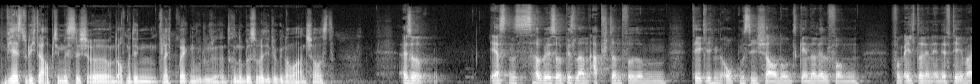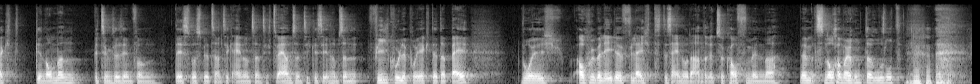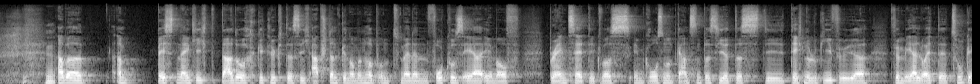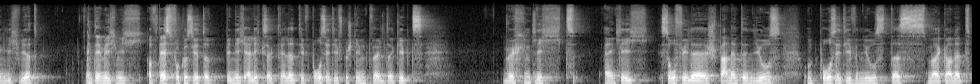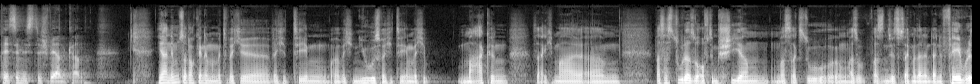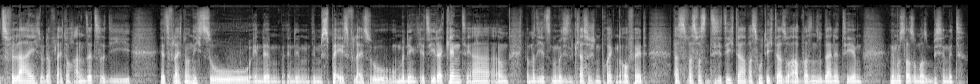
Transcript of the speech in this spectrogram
wie hältst du dich da optimistisch äh, und auch mit den vielleicht Projekten, wo du drin bist oder die du genauer anschaust? Also, erstens habe ich so ein bisschen einen Abstand von dem täglichen OpenSea schauen und generell vom, vom älteren NFT-Markt genommen, beziehungsweise eben von das, was wir 2021, 2022 gesehen haben, sind viel coole Projekte dabei, wo ich auch überlege, vielleicht das eine oder andere zu kaufen, wenn man wenn es noch einmal runterruselt. ja. Aber am besten eigentlich dadurch geglückt, dass ich Abstand genommen habe und meinen Fokus eher eben auf brandseitig, was im Großen und Ganzen passiert, dass die Technologie für, für mehr Leute zugänglich wird. Indem ich mich auf das fokussiert habe, bin ich ehrlich gesagt relativ positiv bestimmt, weil da gibt es wöchentlich eigentlich so viele spannende News und positive News, dass man gar nicht pessimistisch werden kann. Ja, nimm uns doch gerne mal mit, welche, welche Themen, äh, welche News, welche Themen, welche Marken, sag ich mal, ähm, was hast du da so auf dem Schirm? Was sagst du, ähm, also was sind jetzt, sag ich mal, deine, deine Favorites vielleicht oder vielleicht auch Ansätze, die jetzt vielleicht noch nicht so in dem, in dem, dem Space vielleicht so unbedingt jetzt jeder kennt, ja, ähm, wenn man sich jetzt nur mit diesen klassischen Projekten aufhält. Was, was, was interessiert dich da? Was holt dich da so ab? Was sind so deine Themen? Nimm uns da so mal so ein bisschen mit.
